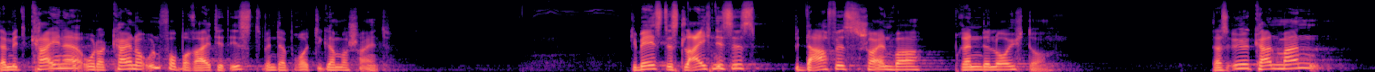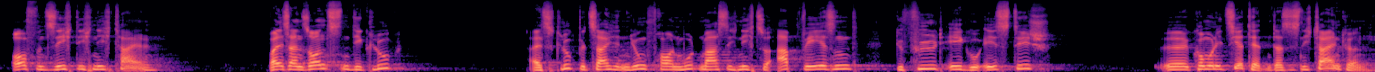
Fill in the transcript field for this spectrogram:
damit keiner oder keiner unvorbereitet ist, wenn der Bräutigam erscheint. Gemäß des Gleichnisses bedarf es scheinbar brennende Leuchter. Das Öl kann man offensichtlich nicht teilen, weil es ansonsten die klug, als klug bezeichneten Jungfrauen mutmaßlich nicht so abwesend, gefühlt egoistisch äh, kommuniziert hätten, dass sie es nicht teilen können.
